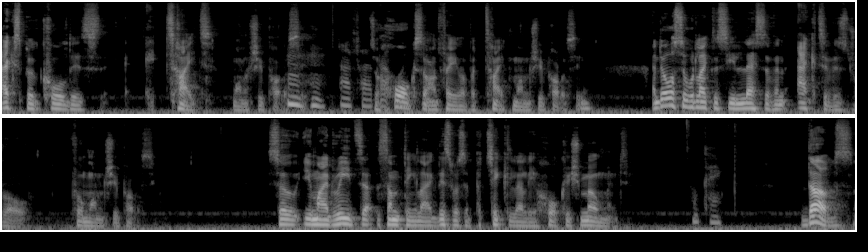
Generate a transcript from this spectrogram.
Experts call this a tight monetary policy. Mm-hmm. I've heard So that. one. hawks are in favor of a tight monetary policy. And they also would like to see less of an activist role for monetary policy. So you might read something like this was a particularly hawkish moment. Okay. Doves,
